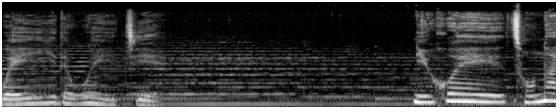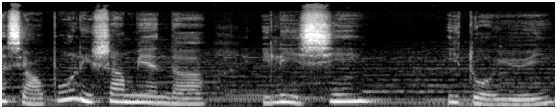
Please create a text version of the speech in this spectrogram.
唯一的慰藉。你会从那小玻璃上面的一粒星、一朵云，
